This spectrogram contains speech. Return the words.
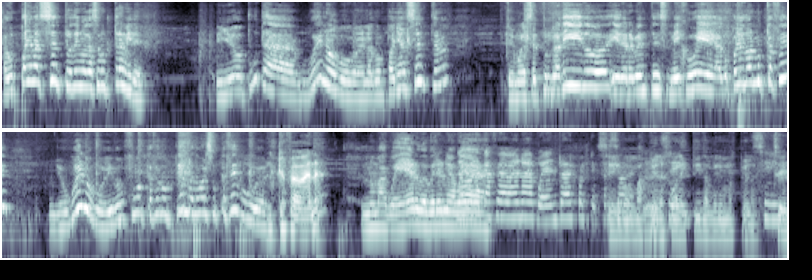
acompáñame al centro, tengo que hacer un trámite. Y yo, puta, bueno, pues lo acompañé al centro. Estuvimos en el centro un ratito y de repente me dijo, oye, acompáñame a tomarme un café. Y yo, bueno, pues, y fuimos a un café con pierna a tomarse un café, pues, weón. ¿Café Habana? No me acuerdo, pero una No, pero weá. Café Habana puede entrar cualquier Sí, persona. con más piolas como Sí. la Haití también es más piola. Sí. Sí.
